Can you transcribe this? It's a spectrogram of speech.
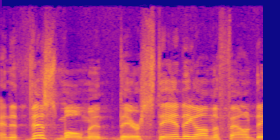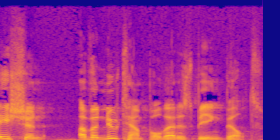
And at this moment, they are standing on the foundation of a new temple that is being built.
